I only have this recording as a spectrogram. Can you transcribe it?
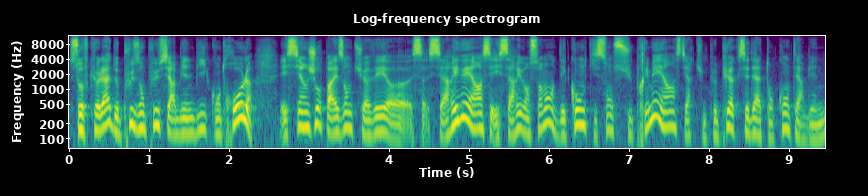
Sauf que là, de plus en plus, Airbnb contrôle. Et si un jour, par exemple, tu avais, euh, c'est arrivé, hein, et ça arrive en ce moment, des comptes qui sont supprimés, hein, c'est-à-dire que tu ne peux plus accéder à ton compte Airbnb,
